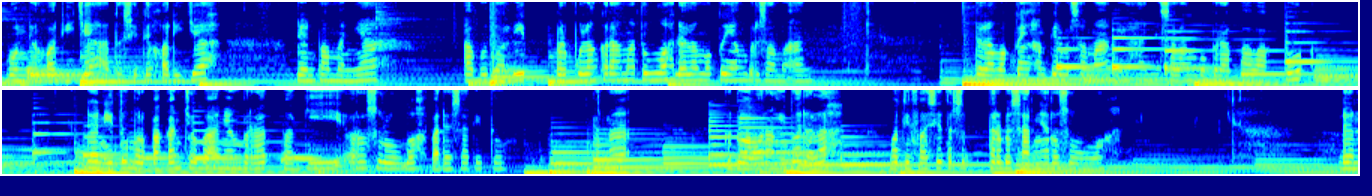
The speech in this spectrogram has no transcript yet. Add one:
Bunda Khadijah atau Siti Khadijah dan pamannya Abu Talib berpulang ke rahmatullah dalam waktu yang bersamaan. Dalam waktu yang hampir bersamaan ya hanya selang beberapa waktu. Dan itu merupakan cobaan yang berat bagi Rasulullah pada saat itu. Karena kedua orang itu adalah motivasi ter terbesarnya Rasulullah. Dan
